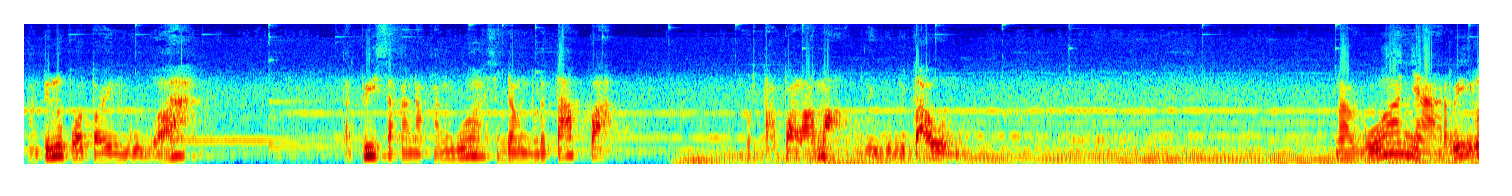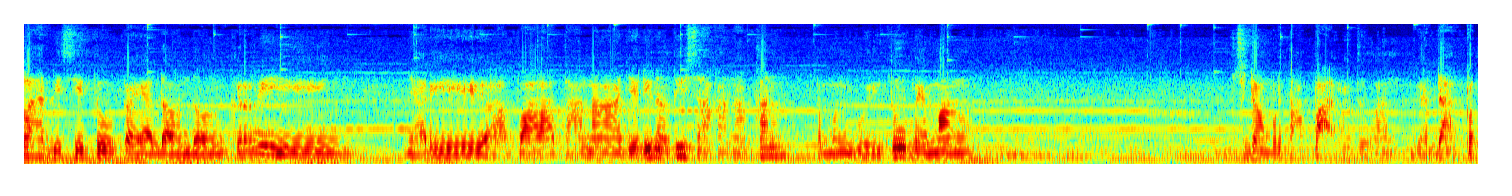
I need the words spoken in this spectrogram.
Nanti lu fotoin gua tapi seakan-akan gua sedang bertapa. Bertapa lama beribu tahun Nah gua nyari lah di situ kayak daun-daun kering, nyari apalah tanah. Jadi nanti seakan-akan temen gue itu memang sedang bertapa gitu kan, biar dapet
